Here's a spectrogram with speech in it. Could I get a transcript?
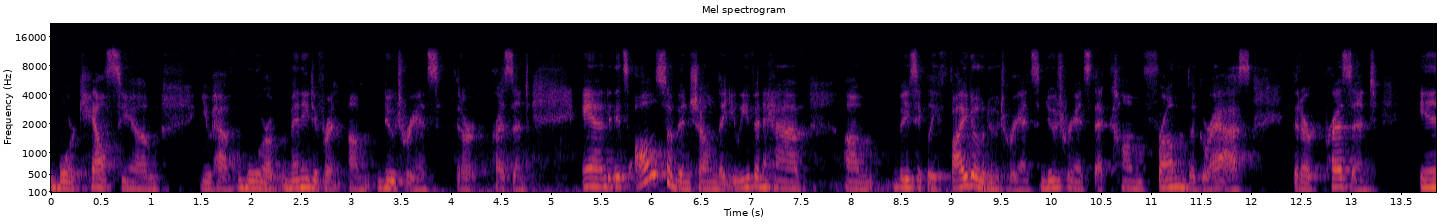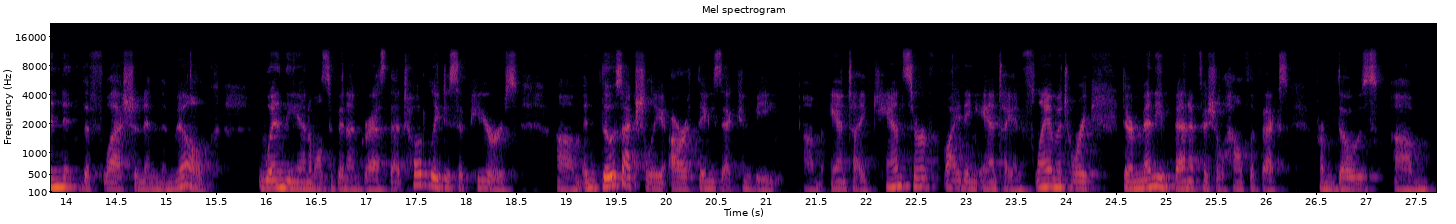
more calcium, you have more of many different um, nutrients that are present, and it's also been shown that you even have um, basically phytonutrients, nutrients that come from the grass that are present in the flesh and in the milk when the animals have been on grass. That totally disappears um, and those actually are things that can be um, anti-cancer fighting, anti-inflammatory. There are many beneficial health effects from those um,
